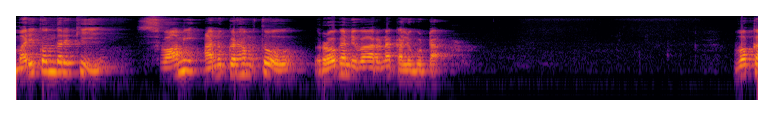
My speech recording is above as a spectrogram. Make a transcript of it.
మరికొందరికి స్వామి అనుగ్రహంతో రోగ నివారణ కలుగుట. ఒక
